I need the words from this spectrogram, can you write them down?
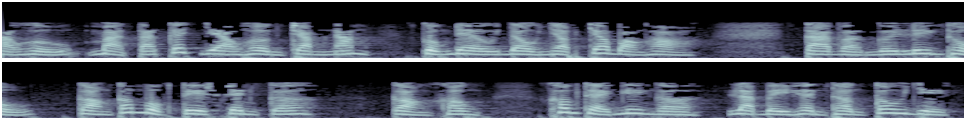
hảo hữu mà ta kết giao hơn trăm năm cũng đều đầu nhập cho bọn họ. Ta và người liên thủ còn có một tia sinh cơ, còn không, không thể nghi ngờ là bị hình thần câu diệt.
